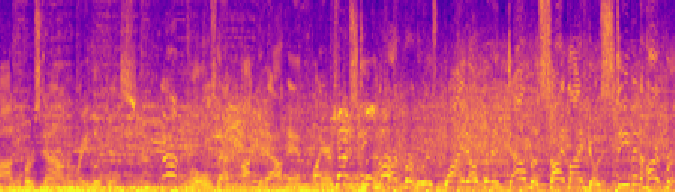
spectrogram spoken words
On first down, Ray Lucas rolls that pocket out and fires for Stephen Harper, who is wide open, and down the sideline goes Stephen Harper.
